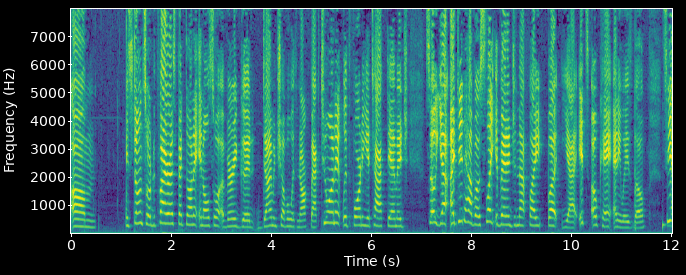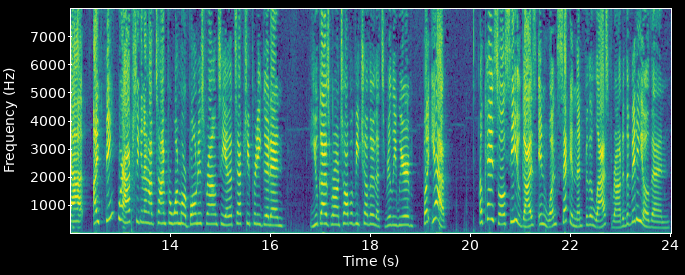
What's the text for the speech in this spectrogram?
um, a stone sword with fire aspect on it, and also a very good diamond shovel with knockback 2 on it with 40 attack damage. So yeah, I did have a slight advantage in that fight, but yeah, it's okay anyways though. So yeah, I think we're actually going to have time for one more bonus round, so yeah, that's actually pretty good, and you guys were on top of each other. That's really weird. But yeah. Okay, so I'll see you guys in one second then for the last round of the video then.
